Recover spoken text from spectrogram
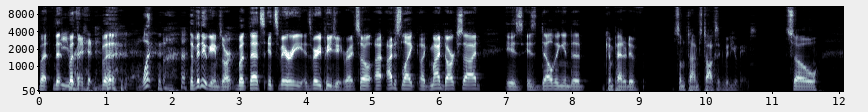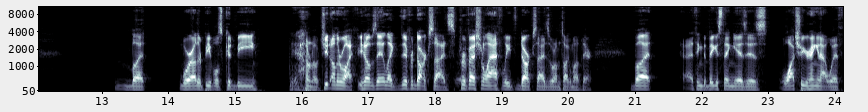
but the, but, E-rated. but What? the video games aren't. But that's it's very it's very PG, right? So I, I just like like my dark side is is delving into competitive, sometimes toxic video games. So, but where other people's could be, I don't know, cheat on their wife. You know what I'm saying? Like different dark sides. Professional athletes, dark sides is what I'm talking about there. But I think the biggest thing is is watch who you're hanging out with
